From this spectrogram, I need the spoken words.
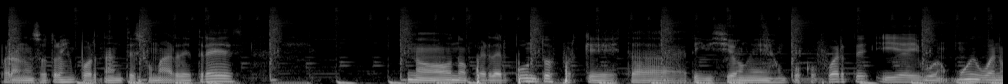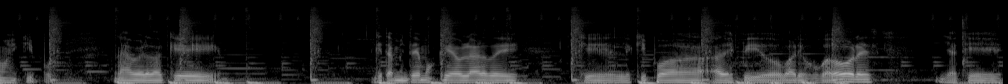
para nosotros es importante sumar de tres no, no perder puntos porque esta división es un poco fuerte y hay muy buenos equipos. La verdad que, que también tenemos que hablar de que el equipo ha, despedido varios jugadores, ya que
